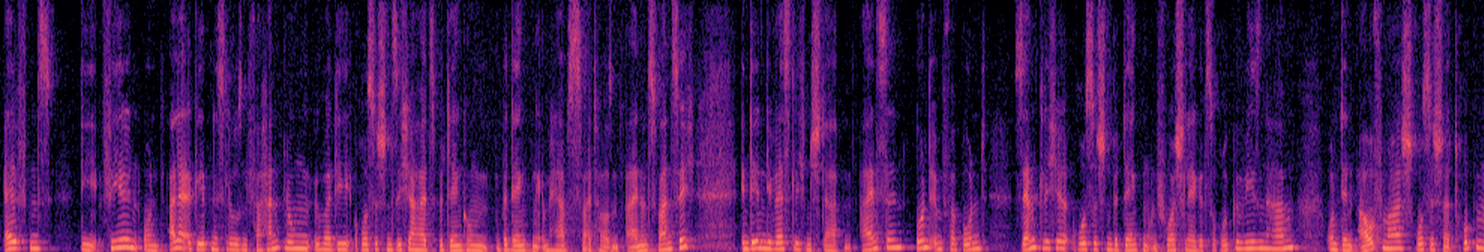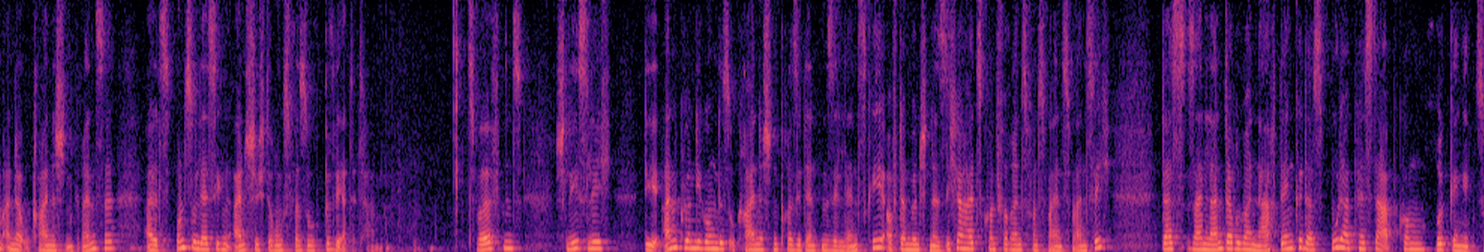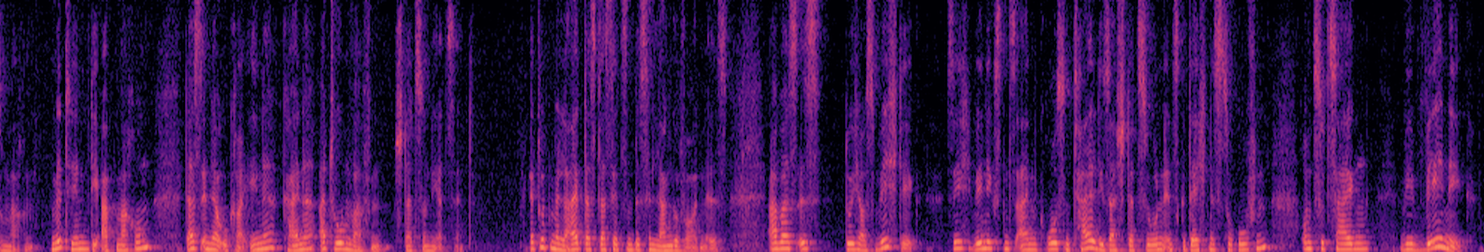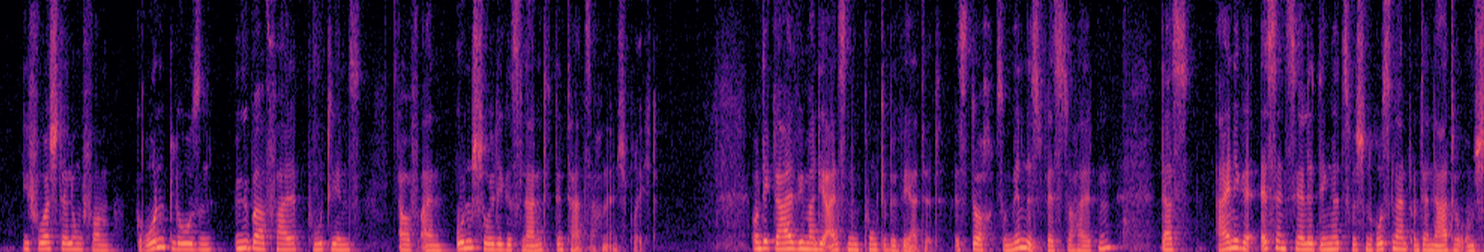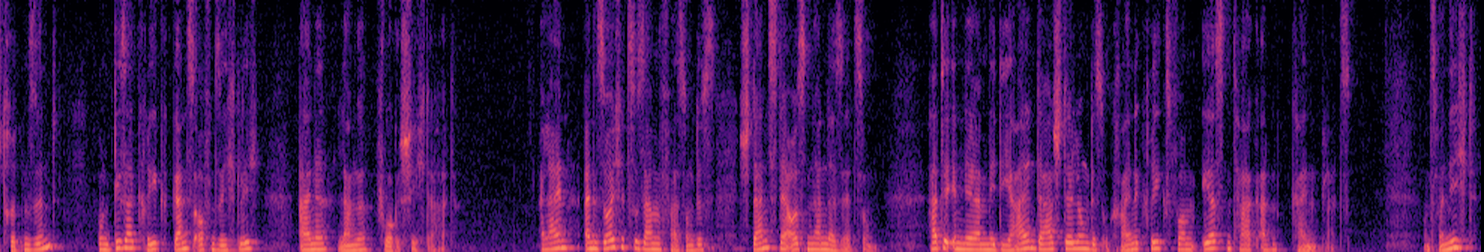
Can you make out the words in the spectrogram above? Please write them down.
Elftens die vielen und alle ergebnislosen Verhandlungen über die russischen Sicherheitsbedenken Bedenken im Herbst 2021, in denen die westlichen Staaten einzeln und im Verbund sämtliche russischen Bedenken und Vorschläge zurückgewiesen haben und den Aufmarsch russischer Truppen an der ukrainischen Grenze als unzulässigen Einschüchterungsversuch bewertet haben. Zwölftens schließlich die Ankündigung des ukrainischen Präsidenten Zelensky auf der Münchner Sicherheitskonferenz von 22, dass sein Land darüber nachdenke, das Budapester Abkommen rückgängig zu machen. Mithin die Abmachung, dass in der Ukraine keine Atomwaffen stationiert sind. Er tut mir leid, dass das jetzt ein bisschen lang geworden ist. Aber es ist durchaus wichtig, sich wenigstens einen großen Teil dieser Stationen ins Gedächtnis zu rufen, um zu zeigen, wie wenig die Vorstellung vom grundlosen Überfall Putins auf ein unschuldiges Land den Tatsachen entspricht. Und egal, wie man die einzelnen Punkte bewertet, ist doch zumindest festzuhalten, dass einige essentielle Dinge zwischen Russland und der NATO umstritten sind und dieser Krieg ganz offensichtlich eine lange Vorgeschichte hat. Allein eine solche Zusammenfassung des Stands der Auseinandersetzung hatte in der medialen Darstellung des Ukraine-Kriegs vom ersten Tag an keinen Platz. Und zwar nicht,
